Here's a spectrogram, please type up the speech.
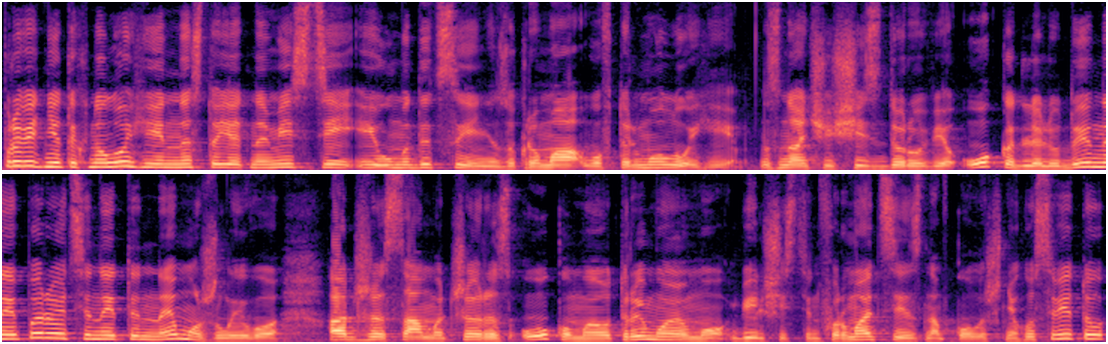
Провідні технології не стоять на місці і у медицині, зокрема в офтальмології. Значущість здоров'я ока для людини переоцінити неможливо, адже саме через око ми отримуємо більшість інформації з навколишнього світу,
